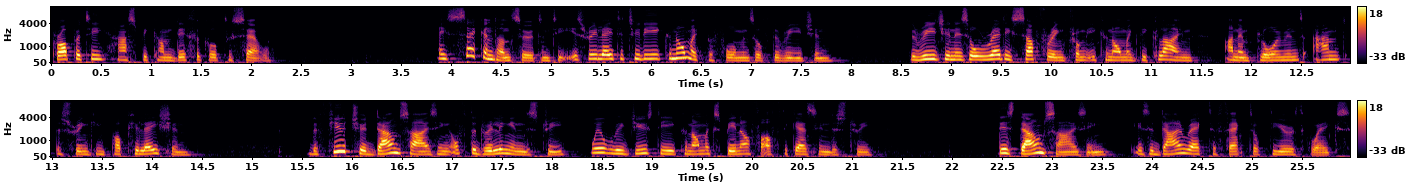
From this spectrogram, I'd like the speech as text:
Property has become difficult to sell. A second uncertainty is related to the economic performance of the region. The region is already suffering from economic decline, unemployment and a shrinking population. The future downsizing of the drilling industry will reduce the economic spin-off of the gas industry. This downsizing is a direct effect of the earthquakes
